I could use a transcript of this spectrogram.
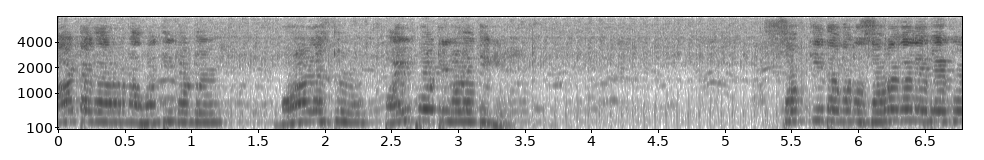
ಆಟಗಾರರನ್ನು ಹೊಂದಿಕೊಂಡು ಬಹಳಷ್ಟು ಪೈಪೋಟಿಗಳೊಂದಿಗೆ ಸೊಕ್ಕಿದವನು ಸೊರಗಲೇಬೇಕು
